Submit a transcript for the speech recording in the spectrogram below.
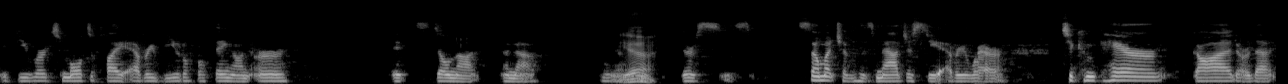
if you were to multiply every beautiful thing on earth, it's still not enough. You know, Yeah. there's so much of his majesty everywhere. To compare God or that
